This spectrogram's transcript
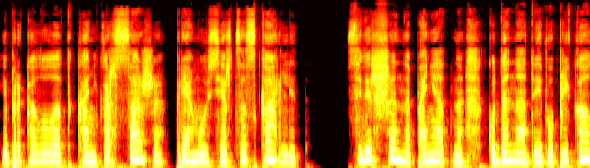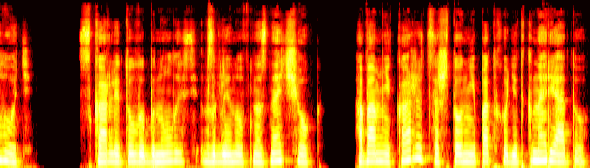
и проколола ткань корсажа прямо у сердца Скарлетт. Совершенно понятно, куда надо его приколоть. Скарлетт улыбнулась, взглянув на значок. «А вам не кажется, что он не подходит к наряду?»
